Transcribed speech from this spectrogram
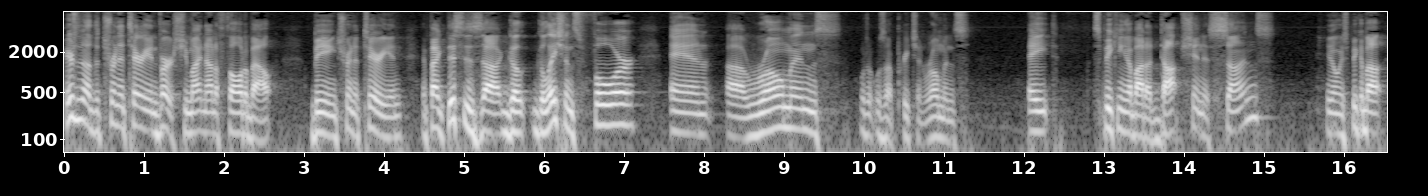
Here's another Trinitarian verse you might not have thought about being Trinitarian. In fact, this is uh, Galatians 4 and uh, Romans, what was I preaching? Romans 8, speaking about adoption as sons. You know, we speak about,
